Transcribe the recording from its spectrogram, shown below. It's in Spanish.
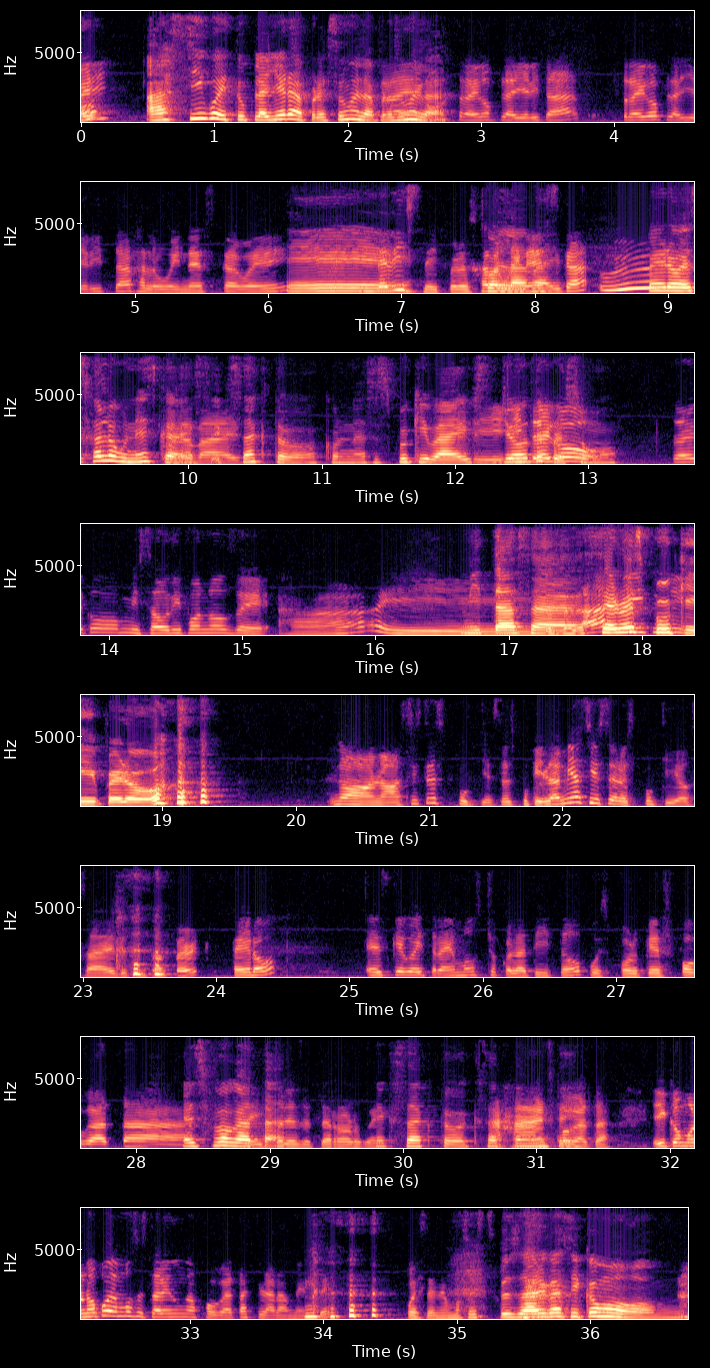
Ah, sí, güey, tu playera, presúmela, presúmela. Traigo, traigo playerita, traigo playerita halloweenesca, güey. Eh, de Disney, pero es halloweenesca. pero es halloweenesca, es, exacto, con las spooky vibes. Yo te presumo. Traigo mis audífonos de. ¡Ay! Mi taza. Ah, cero spooky, pero. no, no, sí está spooky, está spooky. La mía sí es cero spooky, o sea, es de Perk, pero es que, güey, traemos chocolatito, pues porque es fogata. Es fogata. De historias de terror, güey. Exacto, exactamente. Ajá, es fogata. Y como no podemos estar en una fogata claramente, pues tenemos esto. Pues algo así como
